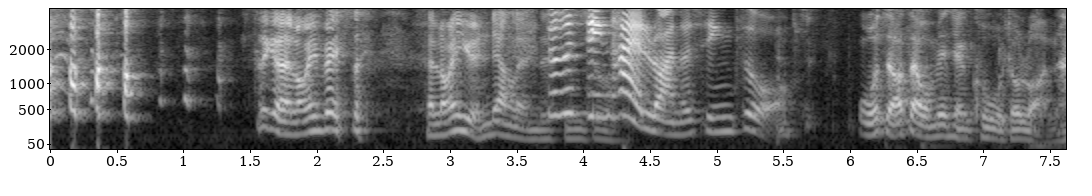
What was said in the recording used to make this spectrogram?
是个很容易被水，很容易原谅人的，就是心太软的星座。我只要在我面前哭，我就软了。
